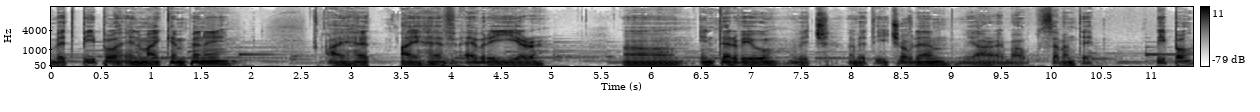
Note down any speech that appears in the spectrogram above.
with people in my company, I had I have every year uh, interview which with each of them. We are about 70 people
